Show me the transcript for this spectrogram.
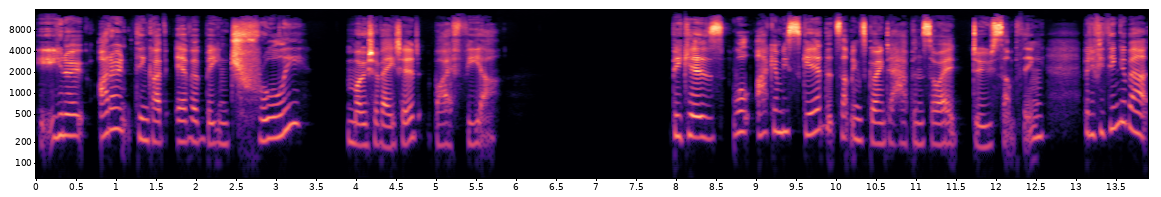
you know, I don't think I've ever been truly motivated by fear because, well, I can be scared that something's going to happen, so I do something. But if you think about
